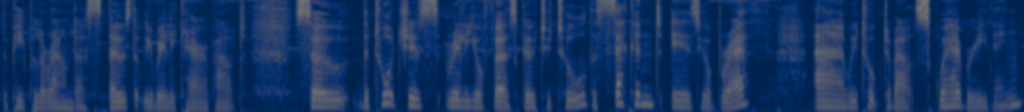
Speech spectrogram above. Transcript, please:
the people around us those that we really care about. So the torch is really your first go-to tool. The second is your breath. And we talked about square breathing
